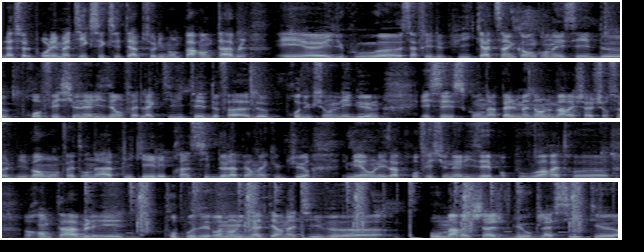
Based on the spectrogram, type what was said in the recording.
la seule problématique, c'est que c'était absolument pas rentable. Et, euh, du coup, euh, ça fait depuis 4-5 ans qu'on a essayé de professionnaliser en fait l'activité de, production de légumes. Et c'est ce qu'on appelle maintenant le maraîchage sur sol vivant. Où en fait, on a appliqué les principes de la permaculture, mais on les a professionnalisés pour pouvoir être euh, rentable et proposer vraiment une alternative au maraîchage bio classique euh,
